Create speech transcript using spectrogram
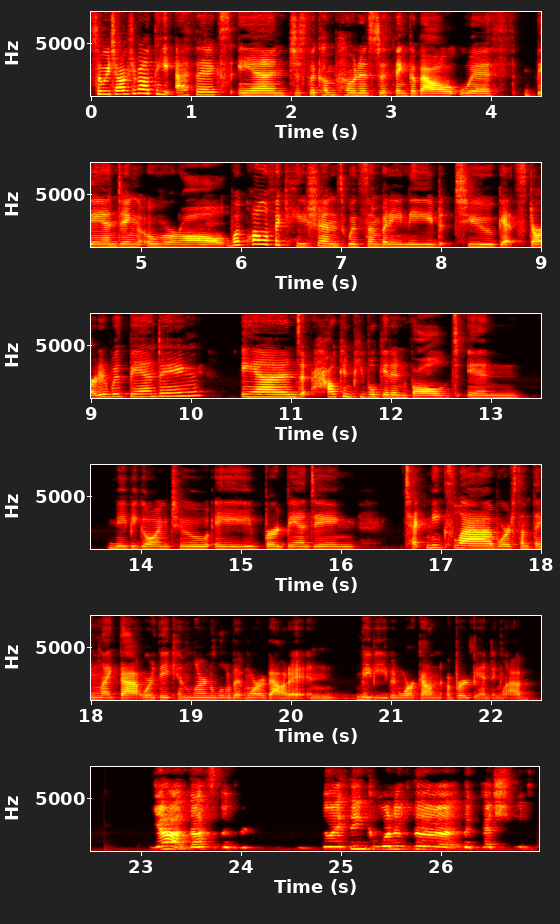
So we talked about the ethics and just the components to think about with banding overall. What qualifications would somebody need to get started with banding? And how can people get involved in maybe going to a bird banding techniques lab or something like that where they can learn a little bit more about it and maybe even work on a bird banding lab? Yeah, that's a. So I think one of the the catch with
